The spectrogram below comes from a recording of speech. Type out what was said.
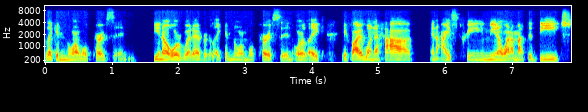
like a normal person, you know, or whatever, like a normal person. Or like if I want to have an ice cream, you know, when I'm at the beach,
